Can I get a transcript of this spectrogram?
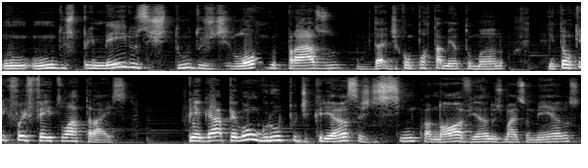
um, um dos primeiros estudos de longo prazo da, de comportamento humano então o que, que foi feito lá atrás Pegar, pegou um grupo de crianças de 5 a 9 anos mais ou menos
